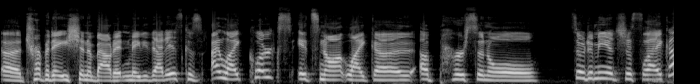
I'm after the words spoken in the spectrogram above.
uh, trepidation about it, and maybe that is because I like Clerks. It's not like a a personal. So to me, it's just like, all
